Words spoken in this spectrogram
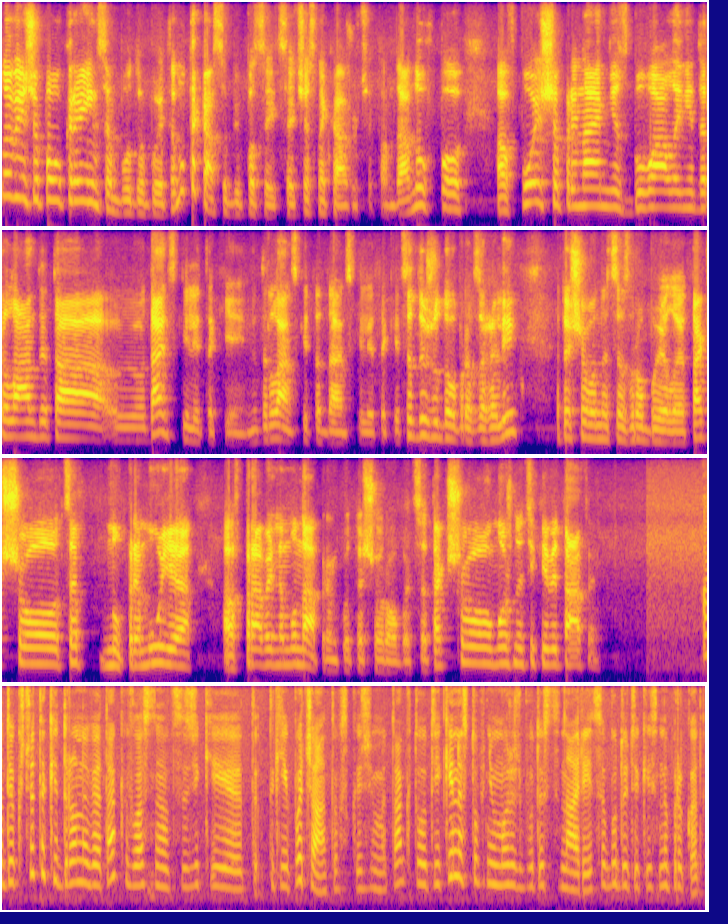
Ну він же по українцям буде бити. Ну така собі позиція, чесно кажучи. Там да ну в по в Польщі принаймні збували Нідерланди та е, данські літаки, нідерландські та данські літаки. Це дуже добре взагалі, те, що вони це зробили. Так що це ну прямує в правильному напрямку, те, що робиться. Так що можна тільки вітати. От якщо такі дронові атаки, власне, це тільки такий початок, скажімо так, то от які наступні можуть бути сценарії? Це будуть якісь, наприклад,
